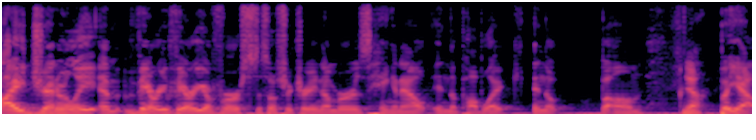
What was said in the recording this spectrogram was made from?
I generally am very, very averse to social security numbers hanging out in the public. In the, but um, Yeah. but yeah,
